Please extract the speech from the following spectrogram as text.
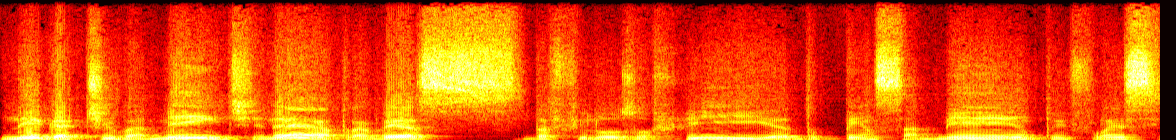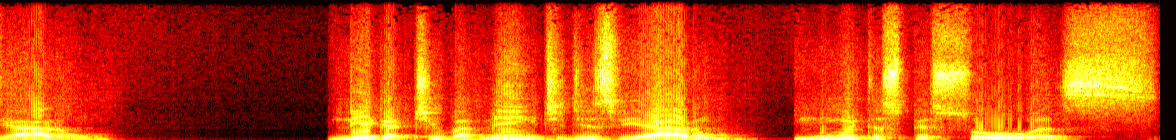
negativamente, né, através da filosofia, do pensamento, influenciaram negativamente, desviaram muitas pessoas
